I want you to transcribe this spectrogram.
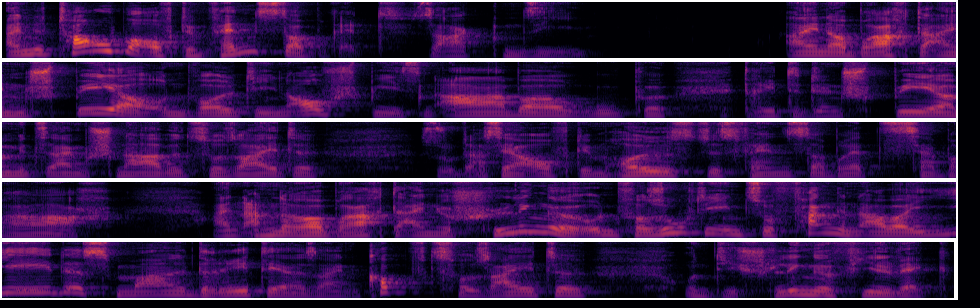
eine Taube auf dem Fensterbrett, sagten sie. Einer brachte einen Speer und wollte ihn aufspießen, aber Rupe drehte den Speer mit seinem Schnabel zur Seite so dass er auf dem Holz des Fensterbretts zerbrach. Ein anderer brachte eine Schlinge und versuchte ihn zu fangen, aber jedes Mal drehte er seinen Kopf zur Seite und die Schlinge fiel weg.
